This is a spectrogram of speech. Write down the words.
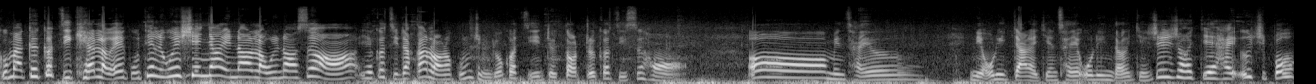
cú mà cái cái chỉ khé lẩu ai cũng thích là xe nhau đi nó lâu nó sữa à giờ cái chỉ đặt cái lẩu nó cũng chừng có cái chỉ được tọt được cái chỉ sữa hả ô, mình thấy ơ nếu đi cha lại trên thấy ô linh đỡ chỉ rơi rồi chỉ hay ước chỉ bố.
